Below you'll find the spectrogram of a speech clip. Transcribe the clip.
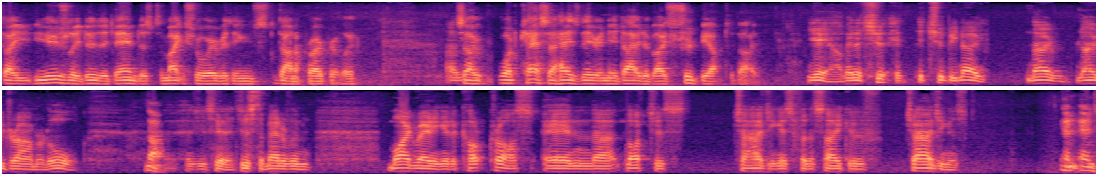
they usually do the damnedest to make sure everything's done appropriately. Um, so what CASA has there in their database should be up to date. Yeah, I mean it should it, it should be no no no drama at all. No, as you said, it's just a matter of them migrating it across and uh, not just charging us for the sake of charging us. And, and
